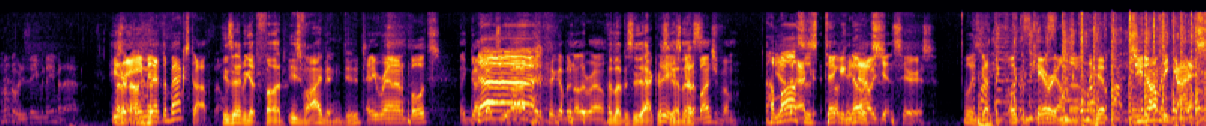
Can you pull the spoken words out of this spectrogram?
I don't know. What he's even aiming at the backstop, He's aiming at fun. He's vibing, dude. and he ran out of bullets. The gun got too hot. He had to pick up another round. I'd love to see the Look, accuracy he's on got this. a bunch of them. Hamas is taking okay, notes. Now he's getting serious. Well, he's got the open carry on the on the hip. Do you know how many guys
